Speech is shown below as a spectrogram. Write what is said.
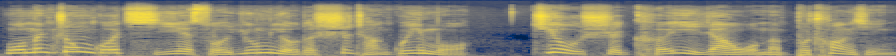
我们中国企业所拥有的市场规模，就是可以让我们不创新。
